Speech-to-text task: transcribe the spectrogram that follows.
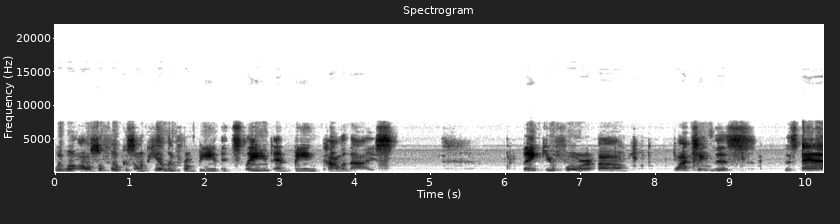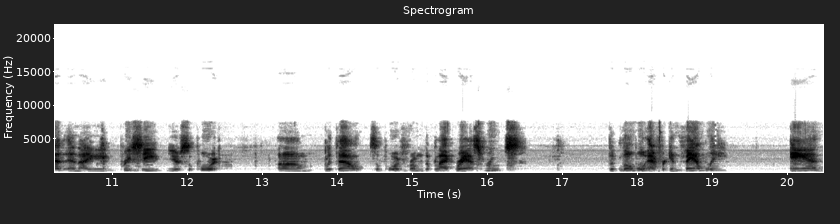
We will also focus on healing from being enslaved and being colonized. Thank you for um, watching this this ad, and I appreciate your support. Um, without support from the Black Grassroots, the Global African Family, and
